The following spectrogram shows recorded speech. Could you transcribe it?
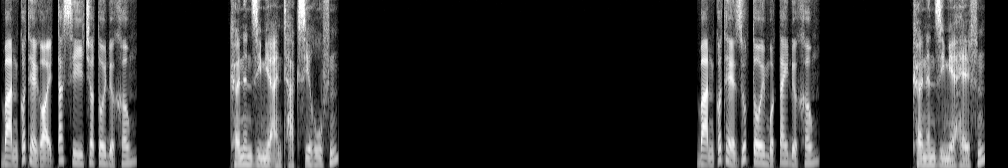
Bạn có thể gọi taxi cho tôi được không? Können Sie mir ein Taxi rufen? Bạn có thể giúp tôi một tay được không? Können Sie mir helfen?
